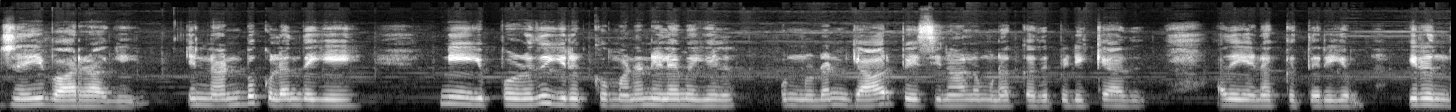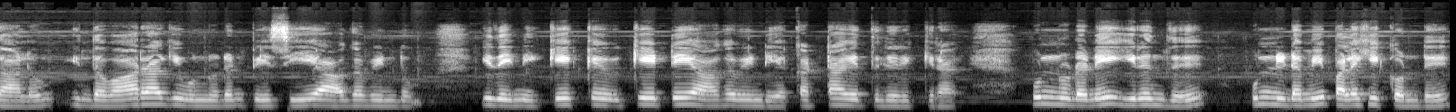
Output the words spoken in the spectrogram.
ஜெய் வாராகி என் அன்பு குழந்தையே நீ இப்பொழுது இருக்கும் மனநிலைமையில் உன்னுடன் யார் பேசினாலும் உனக்கு அது பிடிக்காது. அது எனக்கு தெரியும். இருந்தாலும் இந்த வாராகி உன்னுடன் பேசியே ஆக வேண்டும். இதை நீ கேட்க கேட்டே ஆக வேண்டிய கட்டாயத்தில் இருக்கிறாய். உன்னுடனே இருந்து உன்னிடமே பழகிக்கொண்டு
